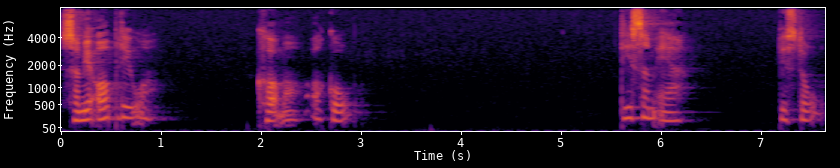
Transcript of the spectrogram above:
som jeg oplever, kommer og går. Det som er, består.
